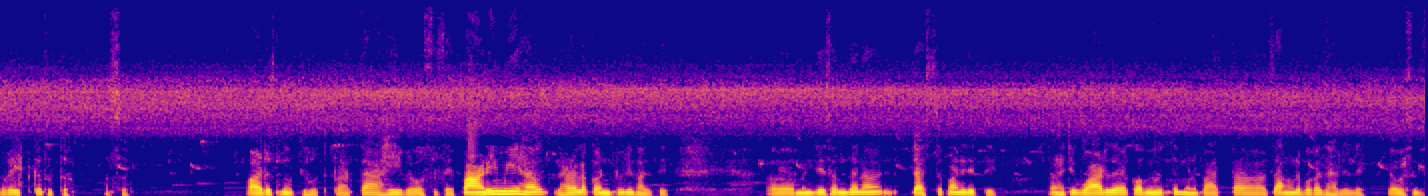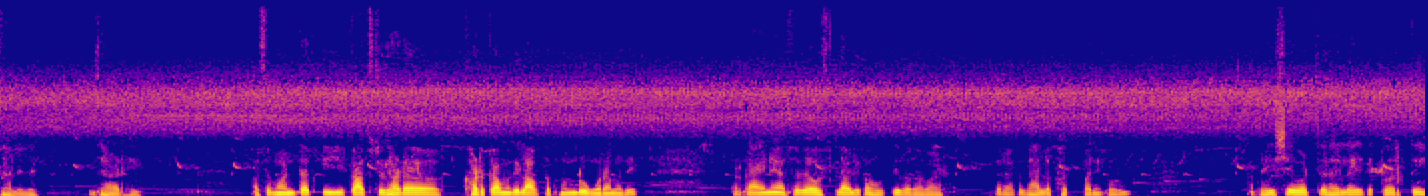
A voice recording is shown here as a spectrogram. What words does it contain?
बघा इतकंच होतं. असं. वाढच नव्हती होत. पण आता आहे व्यवस्थित आहे. पाणी मी ह्या झाडाला कंटिन्यू घालते. म्हणजे समजा ना जास्त पाणी देते. कारण ह्याची वाढ जरा कमी होत नाही म्हणून. पण आता चांगलं बघा झालेलं आहे. व्यवस्थित झालेलं आहे. झाड हे. असं म्हणतात की काचचे झाडं खडकामध्ये लावतात म्हणून डोंगरामध्ये. पण काय नाही असं व्यवस्थित लावले का होते बघा वाढ. तर आता झालं खतपाणी करून. आता हे शेवटचं राहिलं आहे ते करते.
